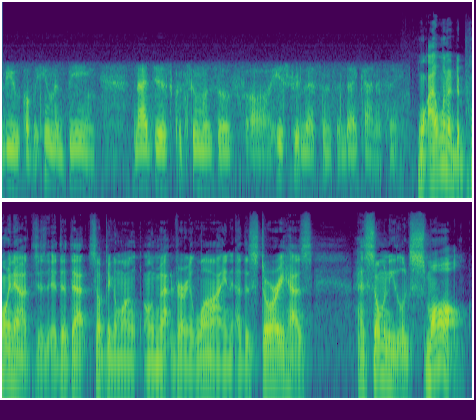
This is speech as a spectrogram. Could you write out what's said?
view of a human being not just consumers of uh, history lessons and that kind of thing. Well, I wanted to point out that that something along, along that very line. Uh, the story has has so many small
